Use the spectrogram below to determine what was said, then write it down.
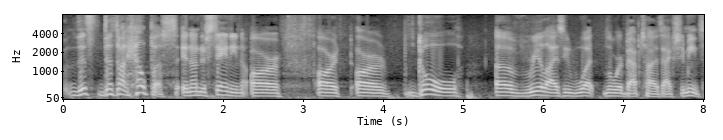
this does not help us in understanding our our our goal of realizing what the word baptize actually means.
